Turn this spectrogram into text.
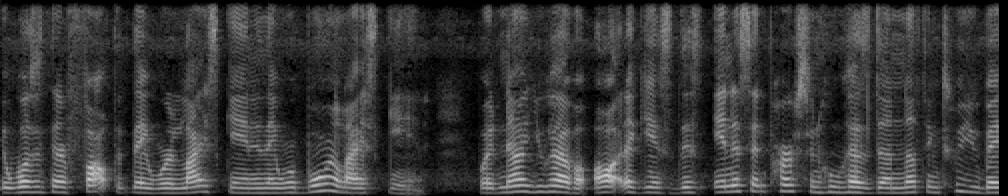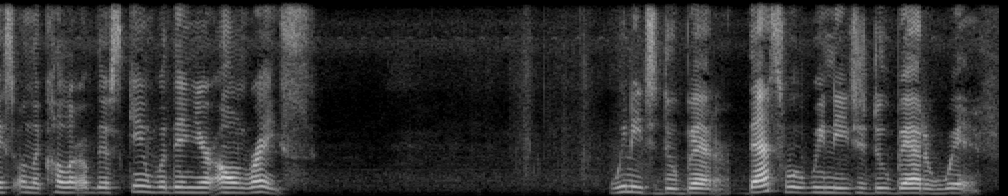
It wasn't their fault that they were light skinned and they were born light skinned. But now you have an ought against this innocent person who has done nothing to you based on the color of their skin within your own race. We need to do better. That's what we need to do better with.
